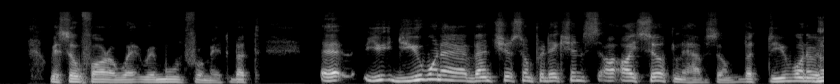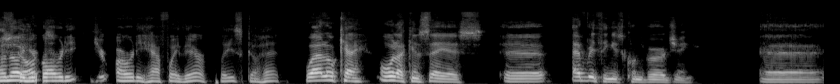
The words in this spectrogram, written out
we're so far away removed from it. But uh, you do you want to venture some predictions? I, I certainly have some, but do you want to? No, no, you're already you're already halfway there. Please go ahead. Well, okay. All I can say is uh, everything is converging. Uh,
